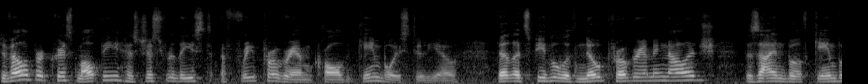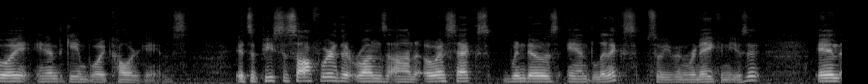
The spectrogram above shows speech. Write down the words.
Developer Chris Maltby has just released a free program called Game Boy Studio that lets people with no programming knowledge design both Game Boy and Game Boy Color games. It's a piece of software that runs on OS X, Windows, and Linux, so even Renee can use it. And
